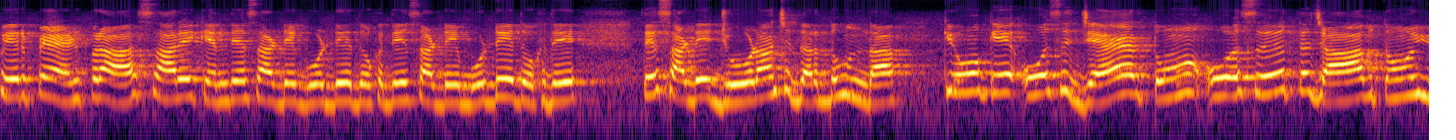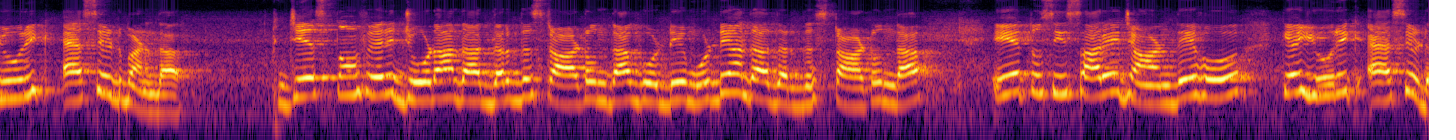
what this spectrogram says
ਫਿਰ ਭੈਣ ਭਰਾ ਸਾਰੇ ਕਹਿੰਦੇ ਸਾਡੇ ਗੋਡੇ ਦੁਖਦੇ, ਸਾਡੇ ਮੋਢੇ ਦੁਖਦੇ ਤੇ ਸਾਡੇ ਜੋੜਾਂ 'ਚ ਦਰਦ ਹੁੰਦਾ। ਕਿਉਂਕਿ ਉਸ ਜ਼ਹਿਰ ਤੋਂ, ਉਸ ਤੇਜ਼ਾਬ ਤੋਂ ਯੂਰਿਕ ਐਸਿਡ ਬਣਦਾ। ਜਿਸ ਤੋਂ ਫਿਰ ਜੋੜਾਂ ਦਾ ਦਰਦ ਸਟਾਰਟ ਹੁੰਦਾ, ਗੋਡੇ ਮੋਢਿਆਂ ਦਾ ਦਰਦ ਸਟਾਰਟ ਹੁੰਦਾ। ਇਹ ਤੁਸੀਂ ਸਾਰੇ ਜਾਣਦੇ ਹੋ ਕਿ ਯੂਰਿਕ ਐਸਿਡ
